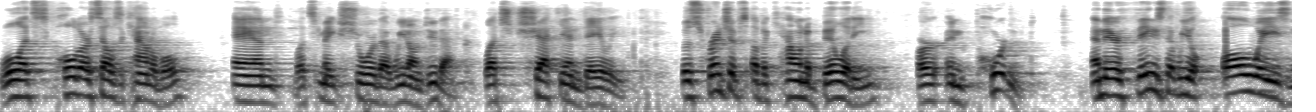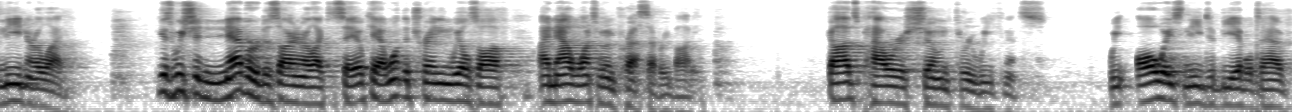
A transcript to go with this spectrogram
well, let's hold ourselves accountable and let's make sure that we don't do that. Let's check in daily. Those friendships of accountability are important, and they are things that we'll always need in our life. Because we should never desire in our life to say, okay, I want the training wheels off. I now want to impress everybody. God's power is shown through weakness. We always need to be able to have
